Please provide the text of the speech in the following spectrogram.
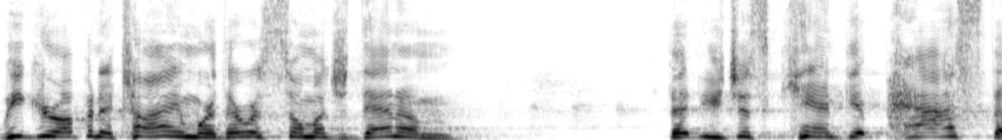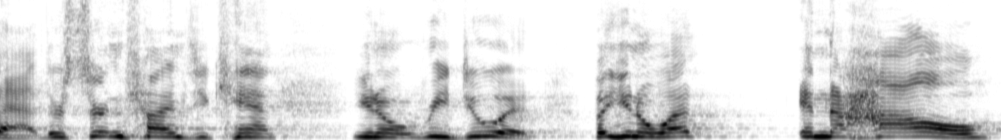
We grew up in a time where there was so much denim that you just can't get past that. There's certain times you can't, you know, redo it. But you know what? In the how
